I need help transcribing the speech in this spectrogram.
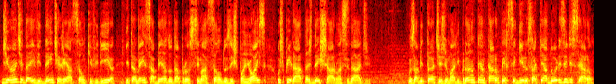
Diante da evidente reação que viria, e também sabendo da aproximação dos espanhóis, os piratas deixaram a cidade. Os habitantes de Malibran tentaram perseguir os saqueadores e disseram:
